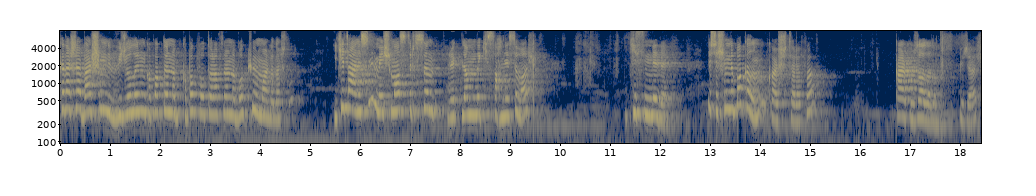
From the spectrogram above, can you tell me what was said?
Arkadaşlar ben şimdi videoların kapaklarına, kapak fotoğraflarına bakıyorum arkadaşlar. İki tanesinin Mesh Masters'ın reklamındaki sahnesi var. İkisinde de. İşte şimdi bakalım karşı tarafa. Karpuzu alalım. Güzel.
